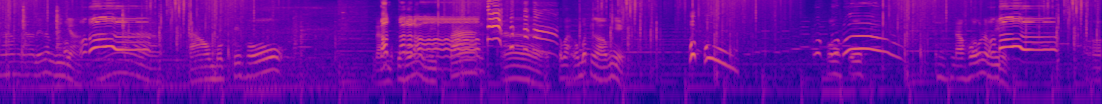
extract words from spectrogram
Nào, nào, đến làm gì nhở? À, đào một cái hố Đào một cái làm gì ta? À, các bạn có bất ngờ không nhỉ? Ô, ô. Đào hố làm gì? Ờ.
